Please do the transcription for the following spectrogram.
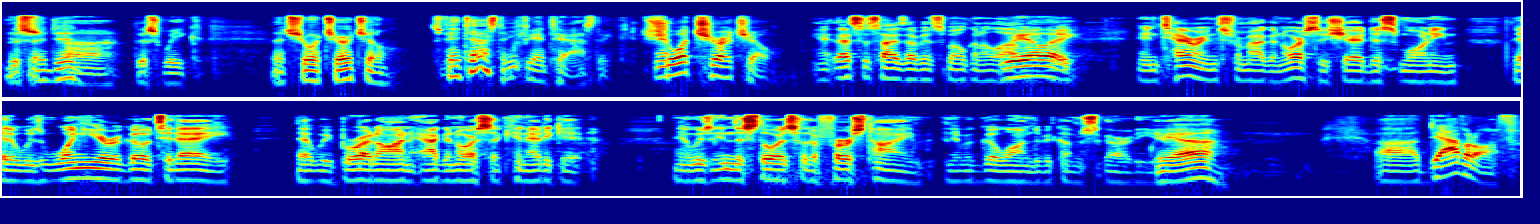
this Yes, I did. Uh, this week. That's short Churchill. It's fantastic. Fantastic. Short Churchill. Yeah, that's the size I've been smoking a lot. Really? lately. And Terrence from Aganorsa shared this morning that it was one year ago today that we brought on Aganorsa, Connecticut. And it was in the stores for the first time, and it would go on to become cigar the year. Yeah. Uh, Davidoff.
